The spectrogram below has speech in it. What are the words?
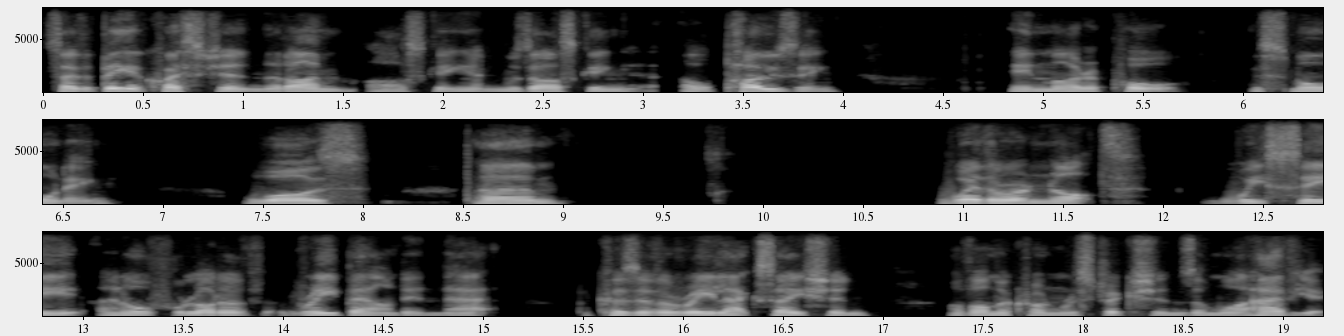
So the bigger question that I'm asking and was asking or posing in my report this morning was um, whether or not we see an awful lot of rebound in that because of a relaxation of Omicron restrictions and what have you.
